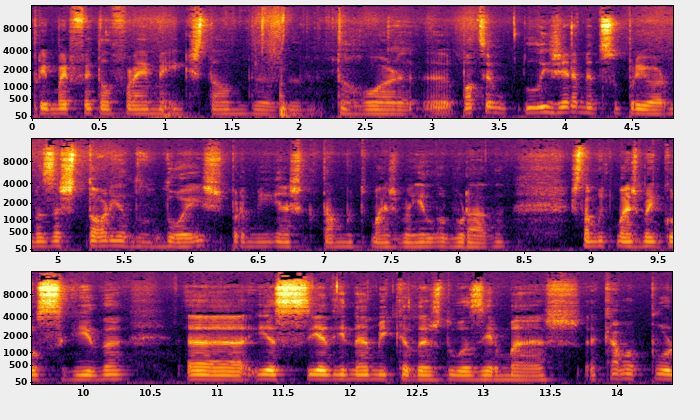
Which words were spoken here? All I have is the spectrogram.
primeiro Fatal Frame, em questão de, de terror, eh, pode ser ligeiramente superior, mas a história do 2, para mim, acho que está muito mais bem elaborada, está muito mais bem conseguida. E esse- e a dinâmica das duas irmãs acaba por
